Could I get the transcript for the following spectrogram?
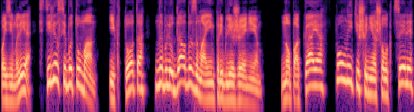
по земле стелился бы туман, и кто-то наблюдал бы за моим приближением. Но пока я в полной тишине шел к цели,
